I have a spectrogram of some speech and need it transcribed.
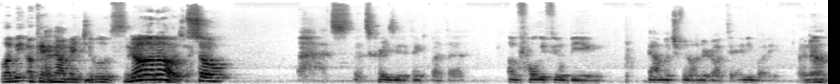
let me okay I made you lose. No, no. So that's that's crazy to think about that. Of Holyfield being that much of an underdog to anybody, I know.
